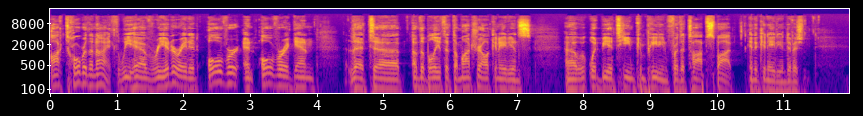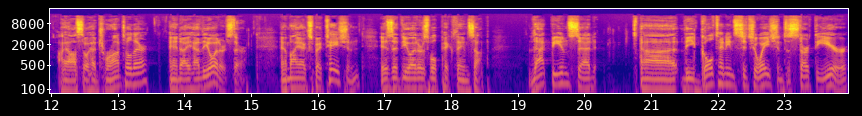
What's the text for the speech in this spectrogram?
October the 9th, we have reiterated over and over again that uh, of the belief that the Montreal Canadiens – uh, would be a team competing for the top spot in the Canadian division. I also had Toronto there, and I had the Oilers there. And my expectation is that the Oilers will pick things up. That being said, uh, the goaltending situation to start the year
